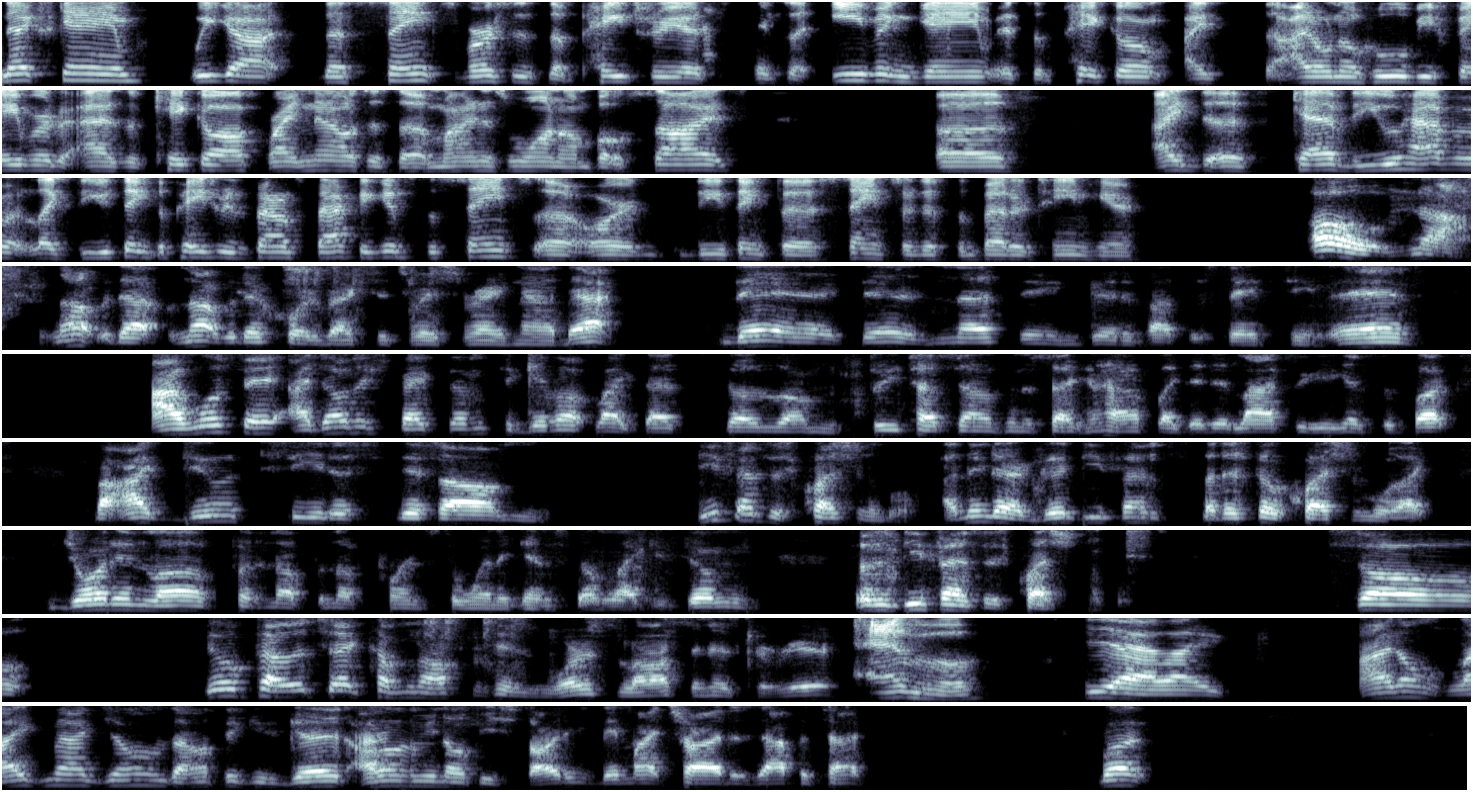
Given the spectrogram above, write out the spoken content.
Next game, we got the Saints versus the Patriots. It's an even game. It's a pick 'em. I I don't know who will be favored as a kickoff. Right now, it's just a minus one on both sides. Uh, I uh, Kev, do you have a, like? Do you think the Patriots bounce back against the Saints, uh, or do you think the Saints are just the better team here? Oh no, nah, not with that, not with their quarterback situation right now. That there, there's nothing good about the Saints team, and I will say I don't expect them to give up like that. Those um three touchdowns in the second half, like they did last week against the Bucs. But I do see this this um defense is questionable. I think they're a good defense, but they're still questionable. Like Jordan Love putting up enough points to win against them. Like you feel me? So this defense is questionable. So Bill Belichick coming off of his worst loss in his career ever. Yeah, like I don't like Mac Jones. I don't think he's good. I don't even know if he's starting. They might try the zap attack, but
